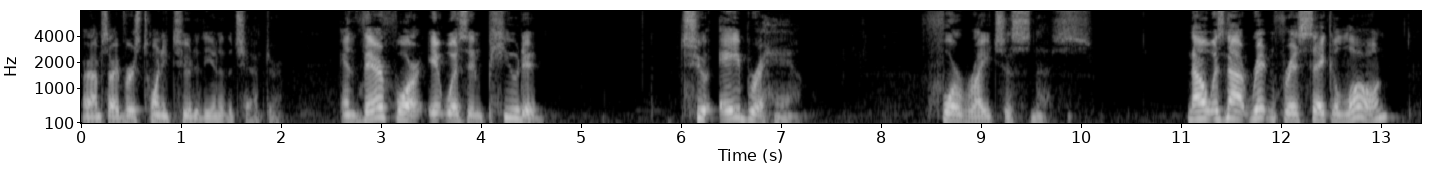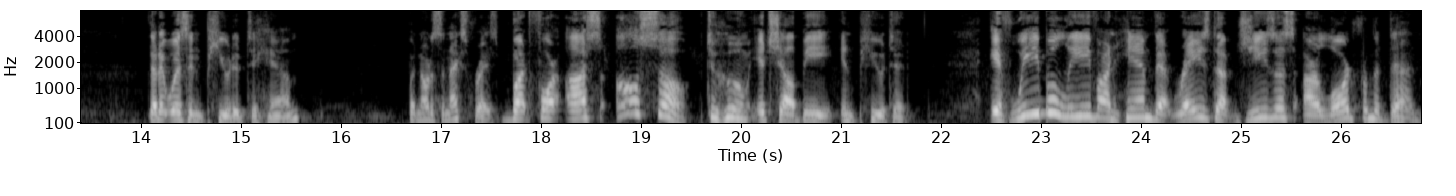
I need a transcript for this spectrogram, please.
Or I'm sorry, verse 22 to the end of the chapter. And therefore it was imputed to Abraham for righteousness. Now it was not written for his sake alone that it was imputed to him. But notice the next phrase, but for us also, to whom it shall be imputed. If we believe on him that raised up Jesus our Lord from the dead,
